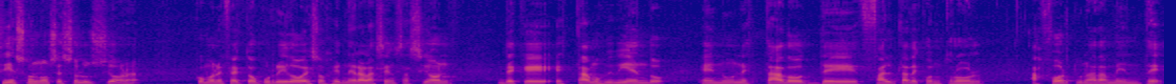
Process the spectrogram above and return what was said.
si eso no se soluciona, como en efecto ha ocurrido, eso genera la sensación de que estamos viviendo en un estado de falta de control. Afortunadamente,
